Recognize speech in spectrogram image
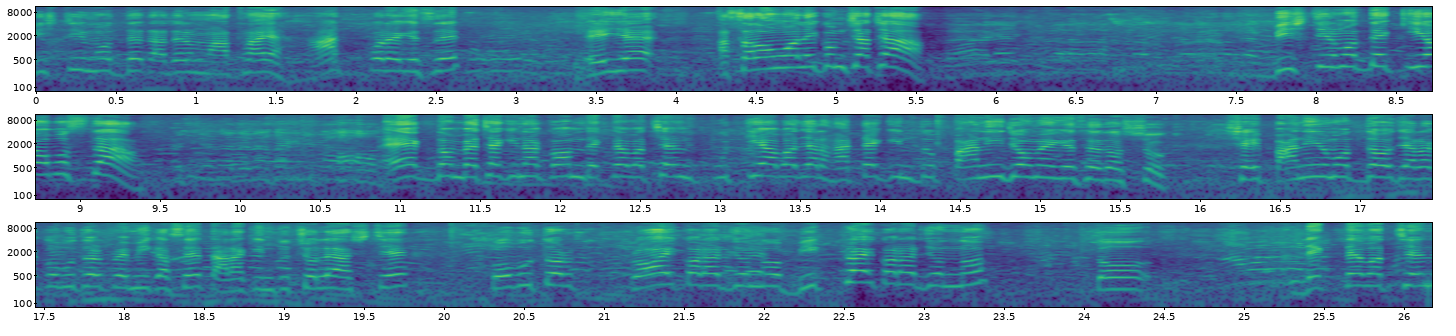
বৃষ্টির মধ্যে তাদের মাথায় হাত পড়ে গেছে। এই যে আসসালামু আলাইকুম, চাচা। বৃষ্টির মধ্যে কি অবস্থা? একদম বেচা কিনা কম, দেখতে পাচ্ছেন, পুটিয়া বাজার হাটে কিন্তু পানি জমে গেছে, দর্শক। সেই পানির মধ্যেও যারা কবুতর প্রেমিক আছে, তারা কিন্তু চলে আসছে। কবুতর ক্রয় করার জন্য, বিক্রয় করার জন্য। তো দেখতে পাচ্ছেন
